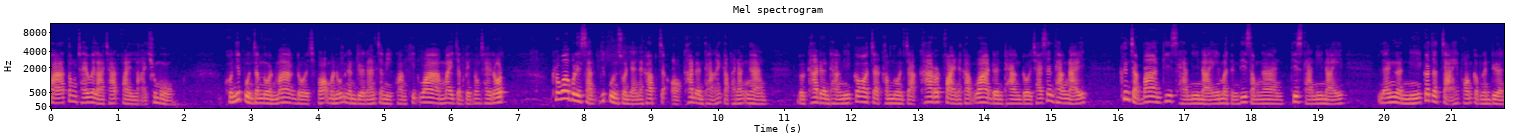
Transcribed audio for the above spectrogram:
ฟ้าต้องใช้เวลาชาร์จไฟหลายชั่วโมง คนญี่ปุ่นจำนวนมาก โดยเฉพาะมนุษย์เงินเดือนนั้นจะมีความคิดว่าไม่จำเป็นต้องใช้รถ เพราะว่าบริษัทญี่ปุ่นส่วนใหญ่นะครับจะออกค่าเดินทางให้กับพนักงาน โดยค่าเดินทางนี้ก็จะคำนวณจากค่ารถไฟนะครับว่าเดินทางโดยใช้เส้นทางไหน ขึ้นจากบ้านที่สถานีไหนมาถึงที่ทำงานที่สถานีไหนและเงินนี้ก็จะจ่ายให้พร้อมกับเงินเดือน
